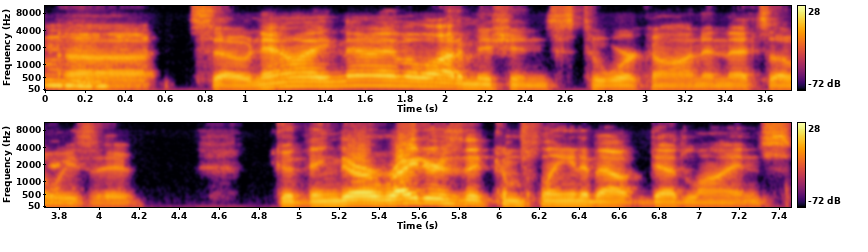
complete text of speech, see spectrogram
Mm-hmm. Uh, so now I now I have a lot of missions to work on, and that's always a good thing. There are writers that complain about deadlines,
